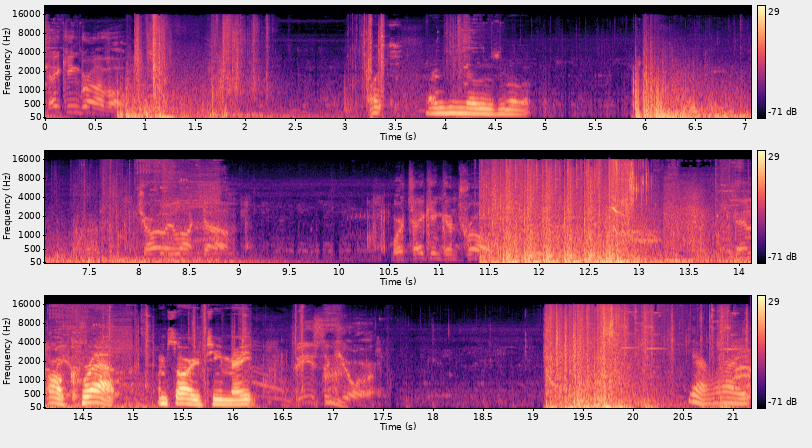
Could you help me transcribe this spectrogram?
Taking Bravo. What? How did you know there was another? Charlie locked down. We're taking control. Enemy Oh crap! I'm sorry, teammate. Be secure. Yeah, right.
